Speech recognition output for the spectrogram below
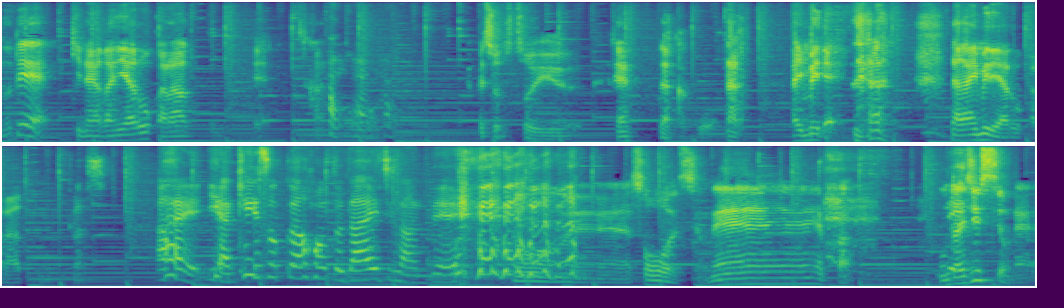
ので、気長にやろうかなと思って、あの、はいはいはい。やっぱちょっとそういうね、なんかこう、長い目で、長い目でやろうかなと思ってます。はい、いや継続は本当大事なんで。そうね、そうですよね。やっぱ、大事ですよね。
